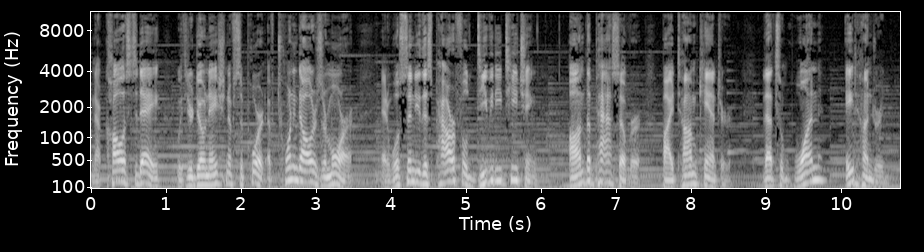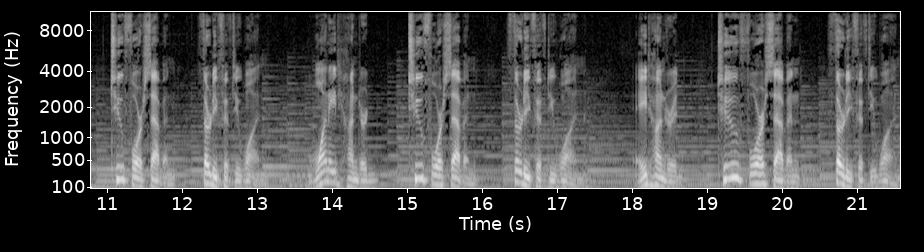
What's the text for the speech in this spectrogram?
Now call us today with your donation of support of $20 or more, and we'll send you this powerful DVD teaching on the Passover by Tom Cantor. That's 1 800 247 3051. 1 800 247 3051. 800 247 3051.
